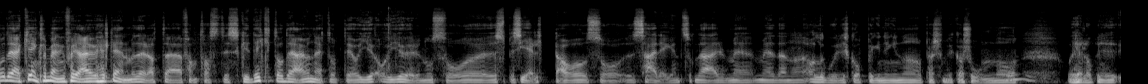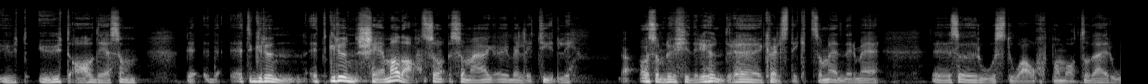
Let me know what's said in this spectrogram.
og det er ikke egentlig meningen, for jeg er jo helt enig med dere at det er fantastiske dikt. Og det er jo nettopp det å, å gjøre noe så spesielt da, og så særegent som det er med, med den allegoriske oppbygningen og personifikasjonen og, og hele opp, ut, ut av det som det, et, grunn, et grunnskjema da, så, som er veldig tydelig. Og som du finner i 100 kveldsdikt som ender med eh, så ro sto jeg opp, på en måte, og det er ro,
